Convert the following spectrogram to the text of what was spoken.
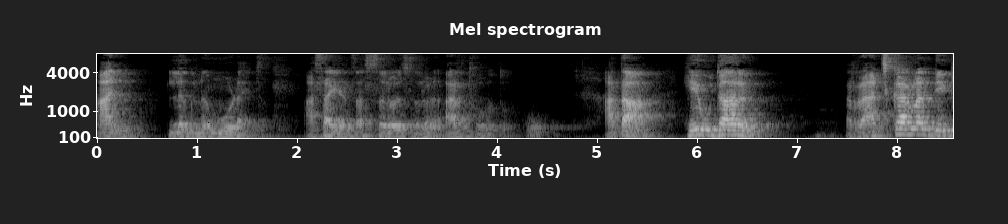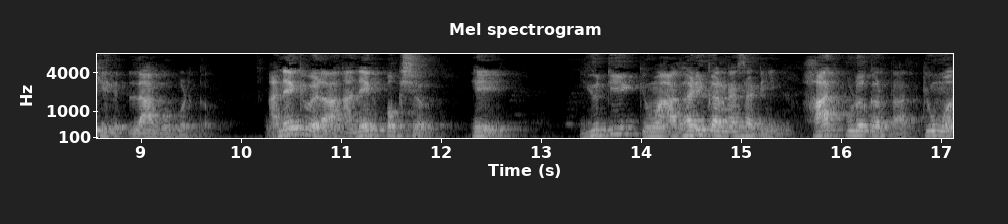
आणि लग्न मोडायचं. असा याचा सरळ सरळ अर्थ होतो. आता हे उदाहरण राजकारणात देखील लागू पडतं. अनेक वेळा अनेक पक्ष हे युती किंवा आघाडी करण्यासाठी हात पुढं करतात किंवा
